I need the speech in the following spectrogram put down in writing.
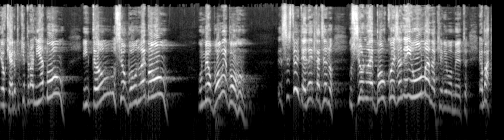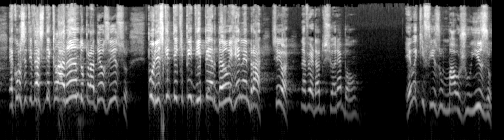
Eu quero porque para mim é bom. Então o seu bom não é bom. O meu bom é bom. Vocês estão entendendo? Ele está dizendo, o senhor não é bom coisa nenhuma naquele momento. É, uma, é como se estivesse declarando para Deus isso. Por isso que ele tem que pedir perdão e relembrar: Senhor, na verdade o senhor é bom. Eu é que fiz um mau juízo,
